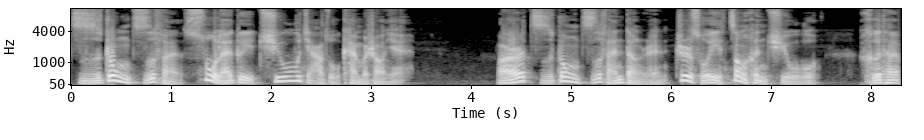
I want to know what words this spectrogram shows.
子仲、子反素来对屈巫家族看不上眼，而子仲、子反等人之所以憎恨屈巫，和他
